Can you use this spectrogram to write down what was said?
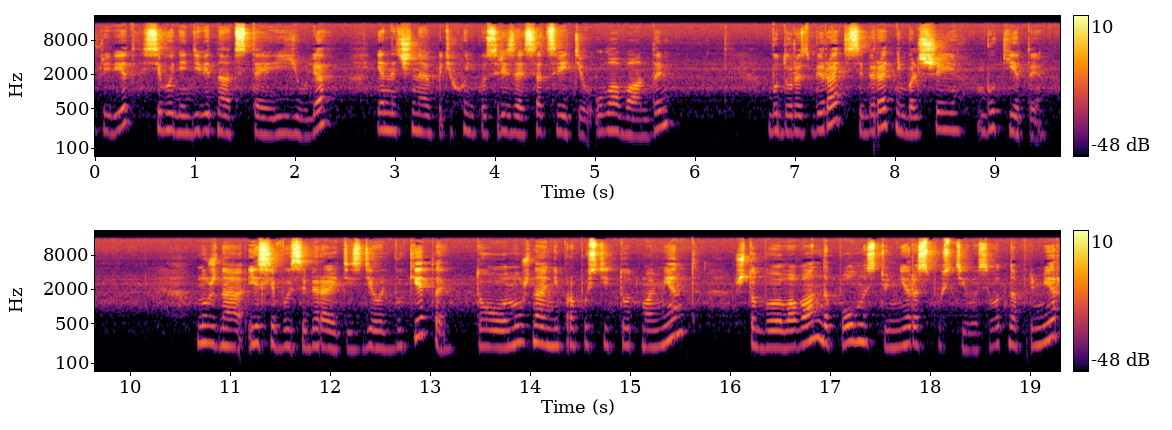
привет! Сегодня 19 июля. Я начинаю потихоньку срезать соцветия у лаванды. Буду разбирать и собирать небольшие букеты. Нужно, если вы собираетесь делать букеты, то нужно не пропустить тот момент, чтобы лаванда полностью не распустилась. Вот, например,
